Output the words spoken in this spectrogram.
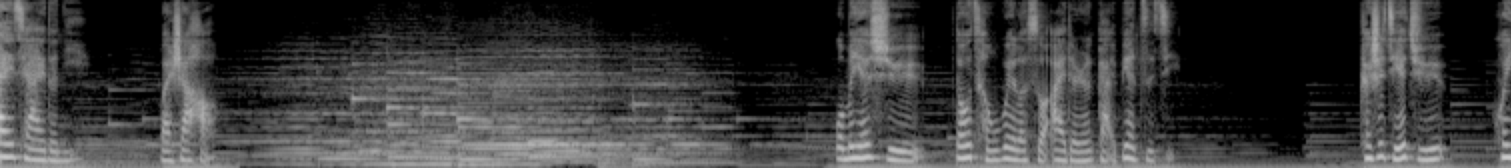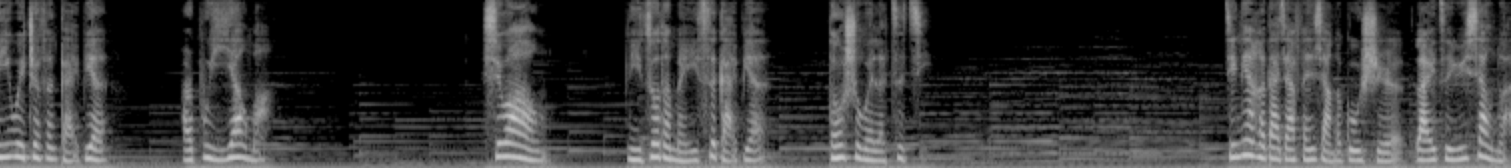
嗨，亲爱的你，晚上好。我们也许都曾为了所爱的人改变自己，可是结局会因为这份改变而不一样吗？希望你做的每一次改变都是为了自己。今天和大家分享的故事来自于向暖。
